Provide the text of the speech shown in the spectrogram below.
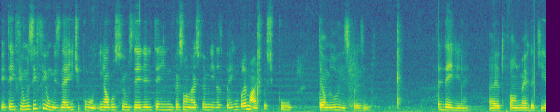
ele tem filmes e filmes, né? E, tipo, em alguns filmes dele ele tem personagens femininas bem emblemáticas, tipo Thelma e Louise, por exemplo. É dele, né? Aí eu tô falando merda aqui,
